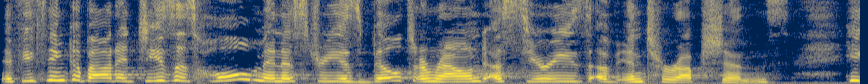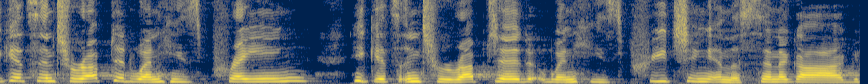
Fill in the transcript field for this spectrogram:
If you think about it, Jesus' whole ministry is built around a series of interruptions. He gets interrupted when he's praying. He gets interrupted when he's preaching in the synagogue.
